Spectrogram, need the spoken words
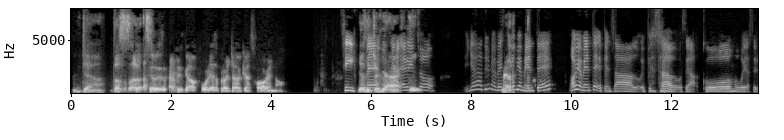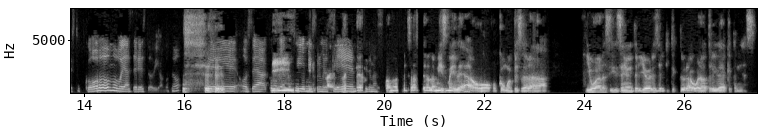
Ya, entonces has sido arriesgado full y has aprovechado que eras joven, ¿no? Sí, y has dicho ya. he dicho, ya de una vez, y obviamente, obviamente he pensado, he pensado, o sea, ¿cómo voy a hacer esto? ¿Cómo voy a hacer esto, digamos, no? Eh, o sea, ¿cómo voy a conseguir mis primeros clientes y demás? ¿Cuando pensaste era la misma idea o, cómo empezar a igual así diseño de interiores y arquitectura o era otra idea que tenías?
